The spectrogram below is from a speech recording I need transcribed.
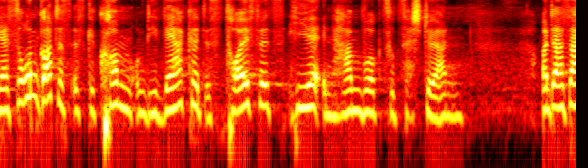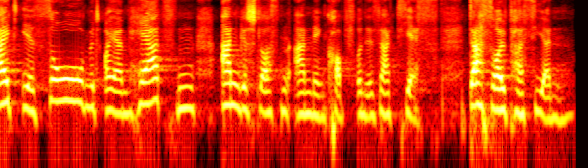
der Sohn Gottes ist gekommen, um die Werke des Teufels hier in Hamburg zu zerstören. Und da seid ihr so mit eurem Herzen angeschlossen an den Kopf und ihr sagt, yes, das soll passieren.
